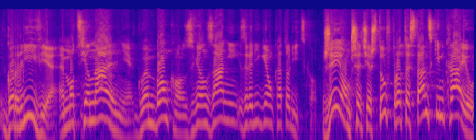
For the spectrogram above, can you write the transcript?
gorliwie, emocjonalnie, głęboko związani z religią katolicką. Żyją przecież tu w protestanckim kraju,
